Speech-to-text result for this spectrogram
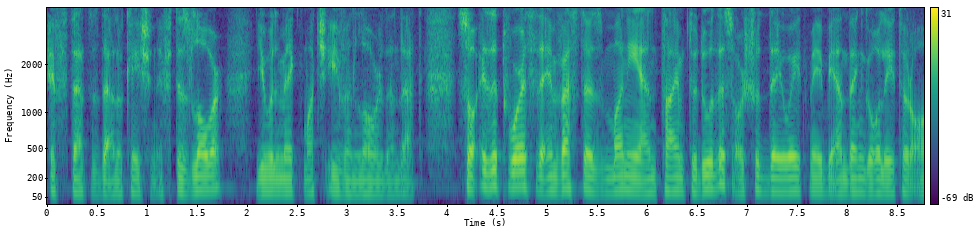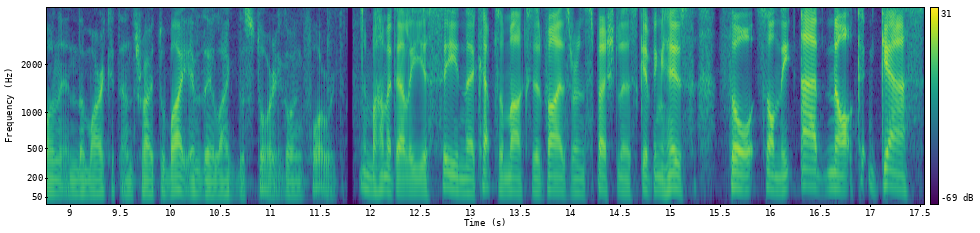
if that's the allocation. If it is lower, you will make much even lower than that. So is it worth the investors' money and time to do this, or should they wait maybe and then go later on in the market and try to buy if they like the story going forward? Mohammed Ali Yassin, their capital markets advisor and specialist, giving his thoughts on the ADNOC gas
